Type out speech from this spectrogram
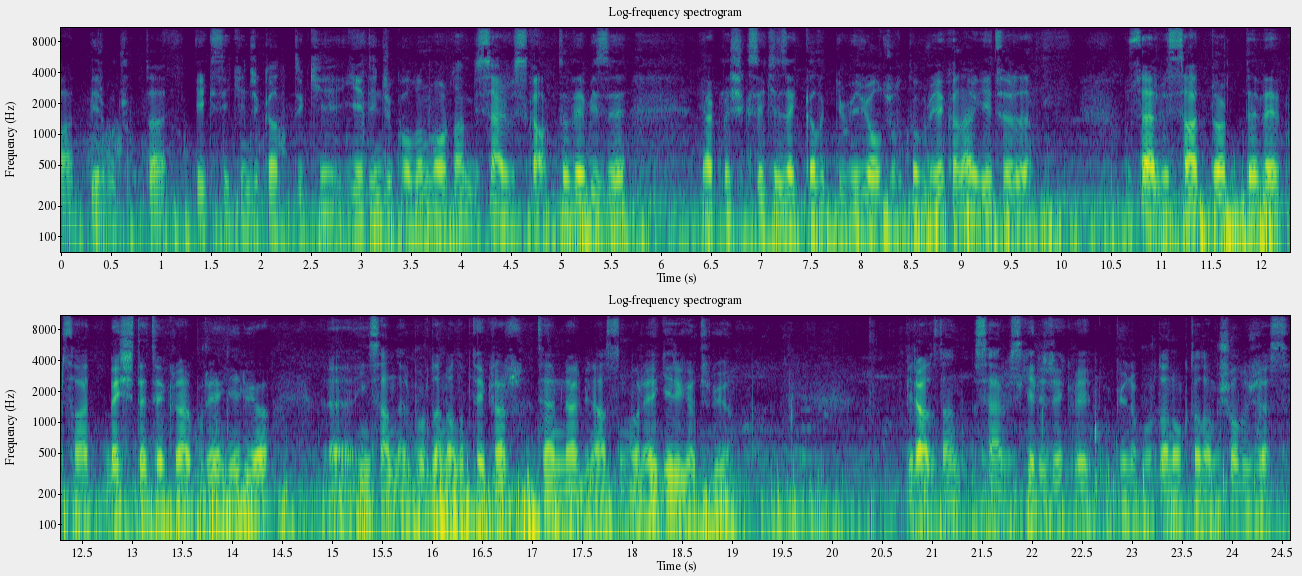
Saat bir buçukta eksi ikinci kattaki yedinci kolonun oradan bir servis kalktı ve bizi yaklaşık 8 dakikalık gibi bir yolculukla buraya kadar getirdi. Bu servis saat 4'te ve saat 5'te tekrar buraya geliyor. Ee, insanları buradan alıp tekrar terminal binasının oraya geri götürüyor. Birazdan servis gelecek ve günü burada noktalamış olacağız.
